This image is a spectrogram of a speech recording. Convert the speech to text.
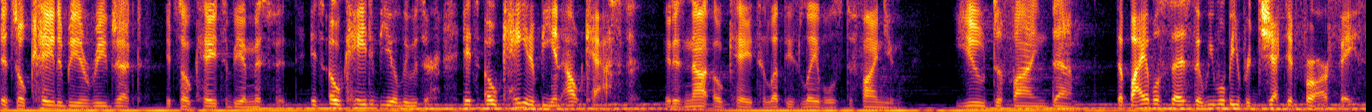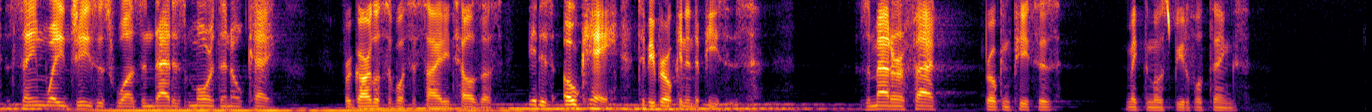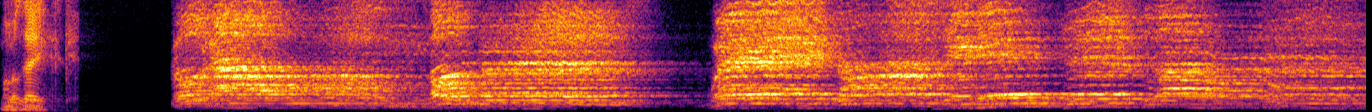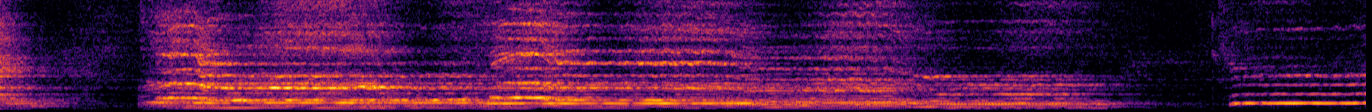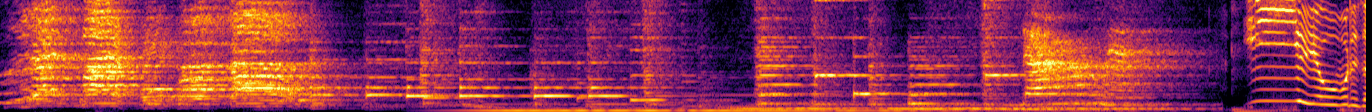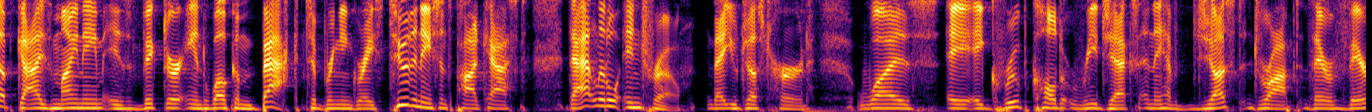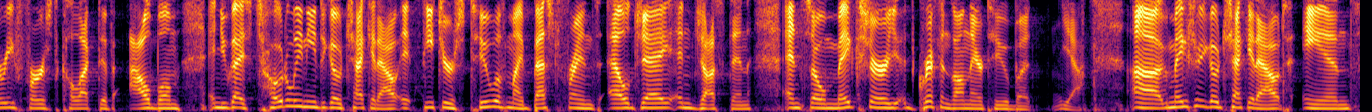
It's okay to be a reject. It's okay to be a misfit. It's okay to be a loser. It's okay to be an outcast. It is not okay to let these labels define you. You define them. The Bible says that we will be rejected for our faith. The same way Jesus was, and that is more than okay. Regardless of what society tells us, It is okay to be broken into pieces. As a matter of fact, broken pieces make the most beautiful things. Mosaic. Yo, up, guys? My name is Victor, and welcome back to Bringing Grace to the Nations podcast. That little intro that you just heard was a, a group called Rejects, and they have just dropped their very first collective album. And you guys totally need to go check it out. It features two of my best friends, LJ and Justin. And so make sure you, Griffin's on there too, but yeah. Uh, make sure you go check it out, and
